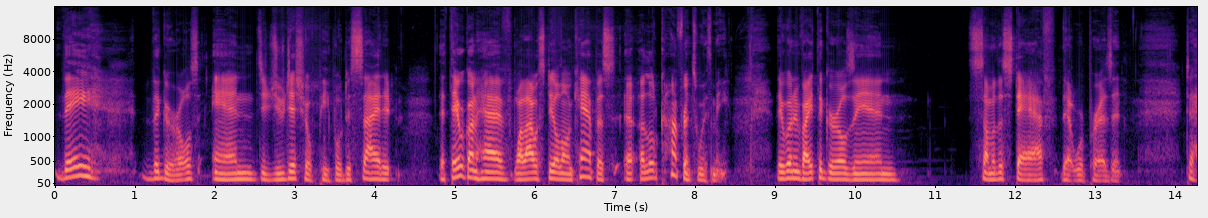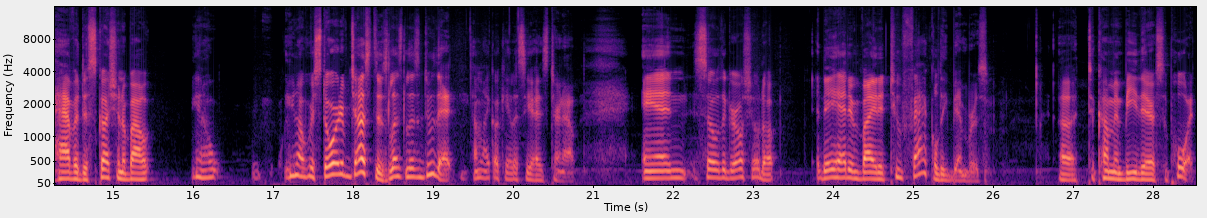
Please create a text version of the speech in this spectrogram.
They, the girls and the judicial people decided that they were going to have, while I was still on campus, a, a little conference with me. They were going to invite the girls in, some of the staff that were present, to have a discussion about, you know, you know, restorative justice. Let's let's do that. I'm like, okay, let's see how this turn out. And so the girls showed up. They had invited two faculty members uh, to come and be their support,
